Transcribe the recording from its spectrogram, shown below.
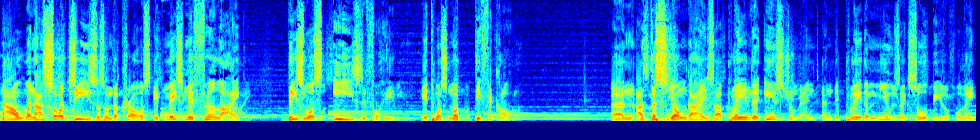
Now, when I saw Jesus on the cross, it makes me feel like this was easy for him. It was not difficult. And as these young guys are playing the instrument and they play the music so beautifully,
